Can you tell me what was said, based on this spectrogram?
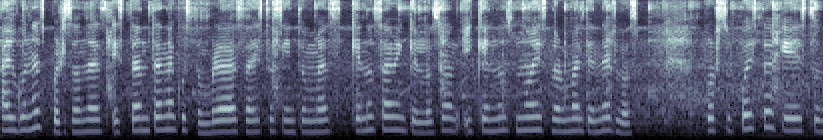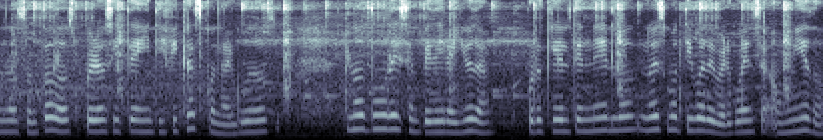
Algunas personas están tan acostumbradas a estos síntomas que no saben que lo son y que no, es normal tenerlos. Por supuesto que estos no son todos, pero si te identificas con algunos, no dudes en pedir ayuda, porque el tenerlo no es motivo de vergüenza o miedo.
